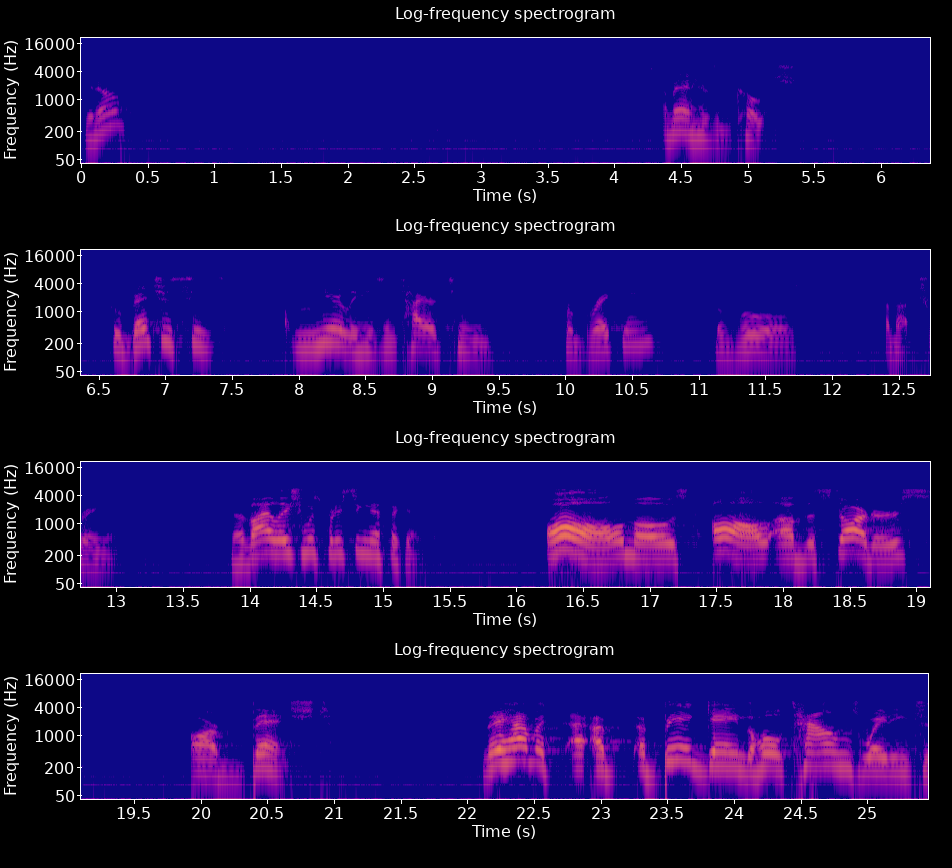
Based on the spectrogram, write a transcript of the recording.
You know? A man here's a coach who benches his nearly his entire team for breaking the rules about training. Now, the violation was pretty significant. Almost all of the starters are benched. They have a, a, a, big game the whole town's waiting to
